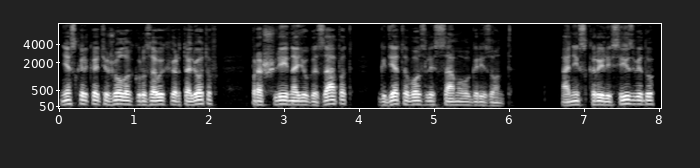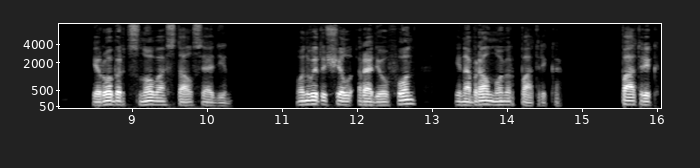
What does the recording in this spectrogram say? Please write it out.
Несколько тяжелых грузовых вертолетов прошли на юго-запад, где-то возле самого горизонта. Они скрылись из виду, и Роберт снова остался один. Он вытащил радиофон и набрал номер Патрика. Патрик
